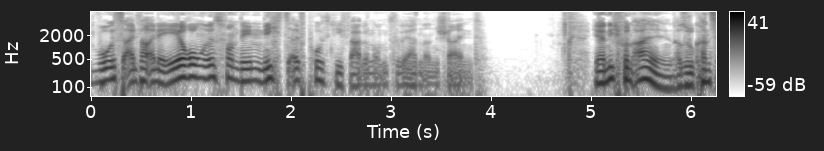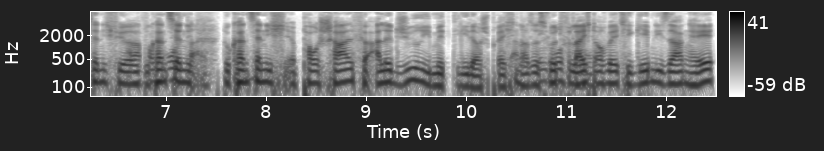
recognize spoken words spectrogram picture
wo es einfach eine Ehrung ist, von denen nichts als positiv wahrgenommen zu werden anscheinend. Ja, nicht von allen. Also du kannst ja nicht für, du kannst ja nicht, du kannst ja nicht äh, pauschal für alle Jurymitglieder sprechen. Also es wird vielleicht Großteil. auch welche geben, die sagen, hey,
